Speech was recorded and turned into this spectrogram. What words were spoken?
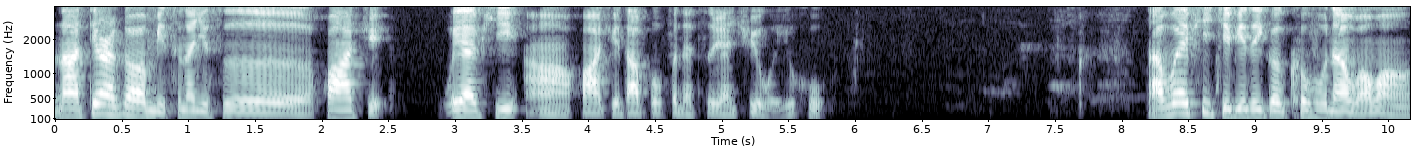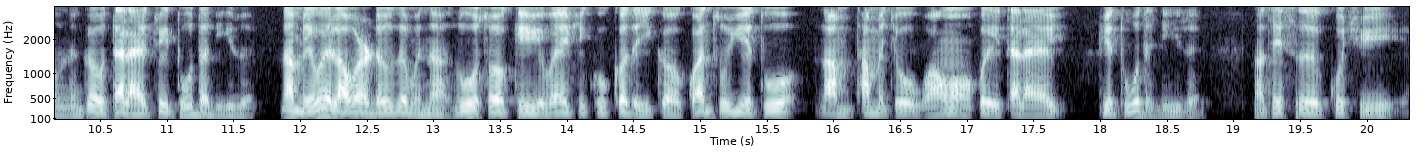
那第二个迷思呢，就是花绝 VIP 啊，花绝大部分的资源去维护。那 VIP 级别的一个客户呢，往往能够带来最多的利润。那每位老板都认为呢，如果说给予 VIP 顾客的一个关注越多，那么他们就往往会带来越多的利润。那这是过去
